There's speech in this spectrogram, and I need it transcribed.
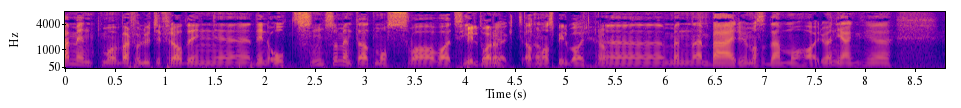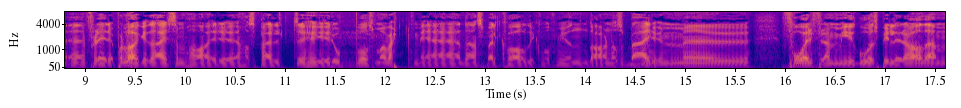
jeg mente, i hvert fall ut ifra den, eh, den oddsen, så mente jeg at Moss var, var et fint Spillbar, objekt. At den var spillbar. Eh, men eh, Bærum, altså, dem har jo en gjeng eh, eh, flere på laget der som har, eh, har spilt høyere opp, og som har vært med De har spilt kvalik mot Mjøndalen. Altså Bærum uh, får frem mye gode spillere. De, dem,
